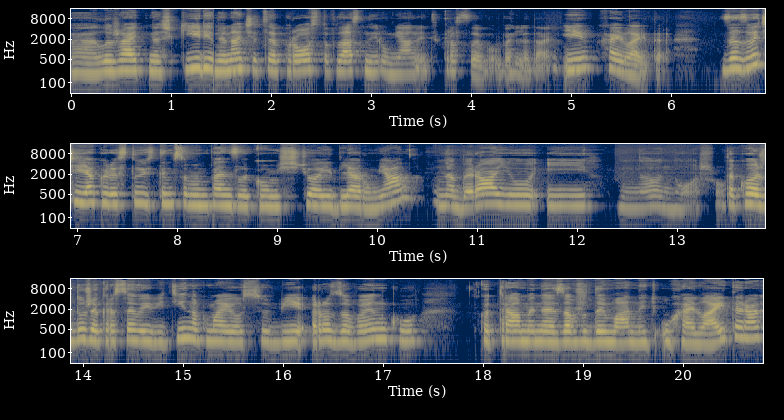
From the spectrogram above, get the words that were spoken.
е, лежать на шкірі, неначе це просто власний рум'янець, красиво виглядає. І хайлайтер. Зазвичай я користуюсь тим самим пензликом, що і для рум'ян. Набираю і наношу. Також дуже красивий відтінок, маю у собі розовинку, котра мене завжди манить у хайлайтерах.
